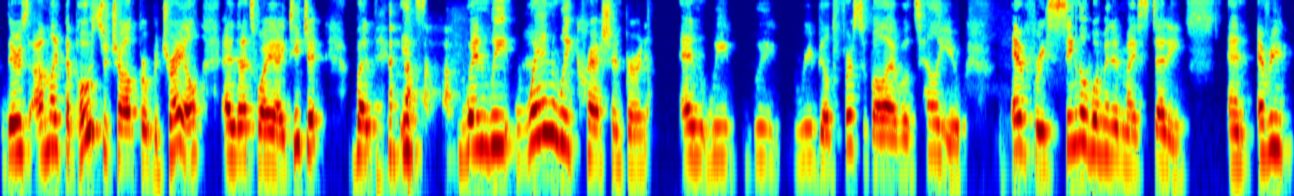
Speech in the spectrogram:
there's i'm like the poster child for betrayal and that's why i teach it but it's when we when we crash and burn and we we rebuild. First of all i will tell you every single woman in my study and every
